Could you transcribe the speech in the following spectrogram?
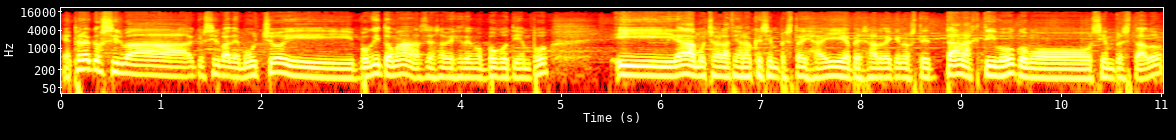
Espero que os sirva, que os sirva de mucho y poquito más, ya sabéis que tengo poco tiempo. Y nada, muchas gracias a los que siempre estáis ahí, a pesar de que no esté tan activo como siempre he estado.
